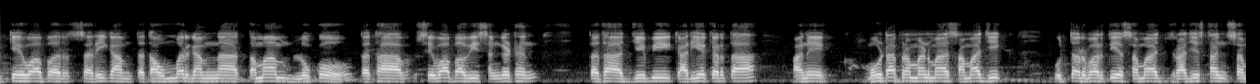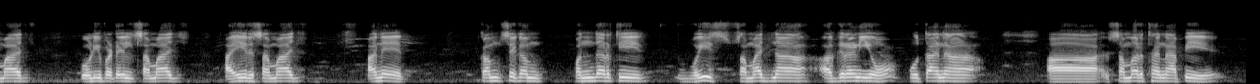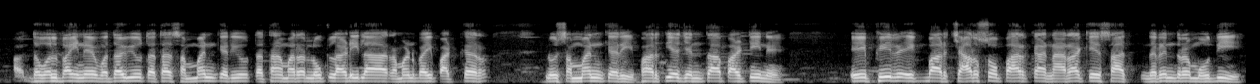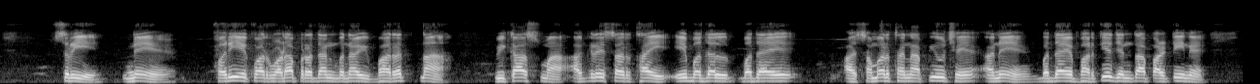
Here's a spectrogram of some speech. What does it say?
કહેવા પર સરીગામ તથા ઉમરગામના તમામ લોકો તથા સેવાભાવી સંગઠન તથા જે બી કાર્યકર્તા અને મોટા પ્રમાણમાં સામાજિક, ઉત્તર ભારતીય સમાજ, રાજસ્થાન સમાજ, કોળી પટેલ સમાજ, આહિર સમાજ અને કમસે કમ પંદરથી વીસ સમાજના અગ્રણીઓ પોતાના સમર્થન આપી ધવલભાઈને વધાવ્યું તથા સન્માન કર્યું તથા અમારા લોકલાડીલા રમણભાઈ પાટકરનું સન્માન કરી ભારતીય જનતા પાર્ટીને એ ફિર એક બાર ચારસો પાર કા નારા કે સાથ નરેન્દ્ર મોદી શ્રીને ફરી એકવાર વડાપ્રધાન બનાવી ભારતના વિકાસમાં અગ્રેસર થાય એ બદલ બધાએ સમર્થન આપ્યું છે અને બધાએ ભારતીય જનતા પાર્ટીને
